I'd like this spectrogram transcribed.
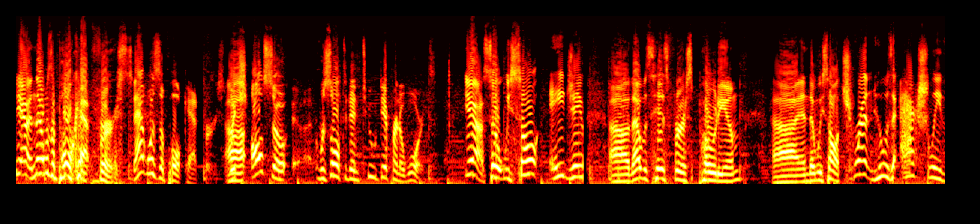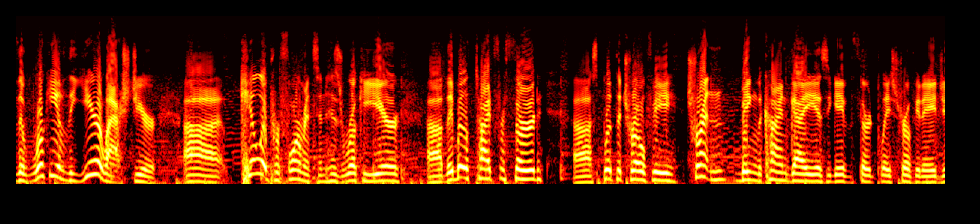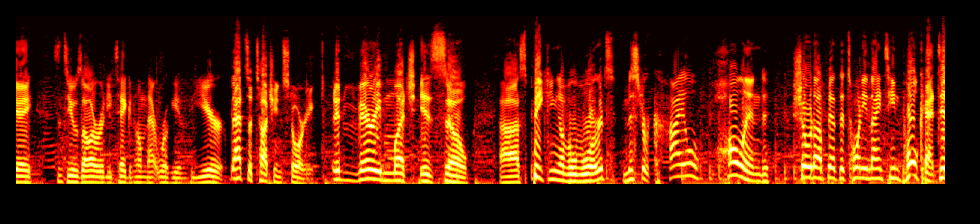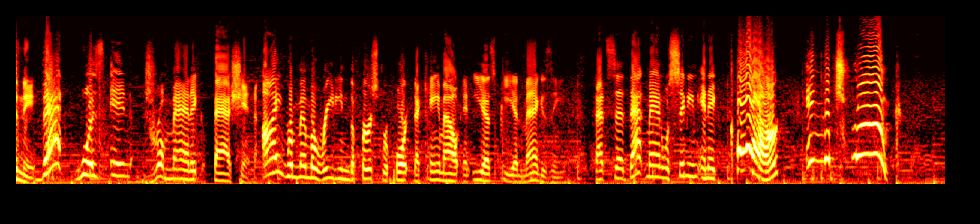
Yeah, and that was a polecat first. That was a polecat first, which Uh, also uh, resulted in two different awards. Yeah, so we saw AJ. Uh, that was his first podium. Uh, and then we saw Trenton, who was actually the rookie of the year last year. Uh, killer performance in his rookie year. Uh, they both tied for third, uh, split the trophy. Trenton, being the kind guy he is, he gave the third place trophy to AJ since he was already taking home that rookie of the year. That's a touching story. It very much is so. Uh, speaking of awards, Mr. Kyle Holland showed up at the 2019 Polecat, didn't he? That was in dramatic fashion. I remember reading the first report that came out in ESPN magazine that said that man was sitting in a car in the trunk.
